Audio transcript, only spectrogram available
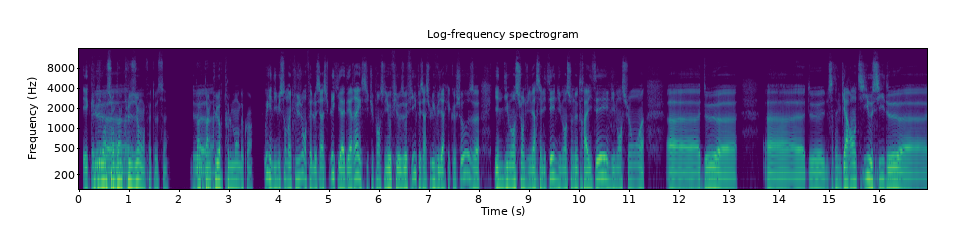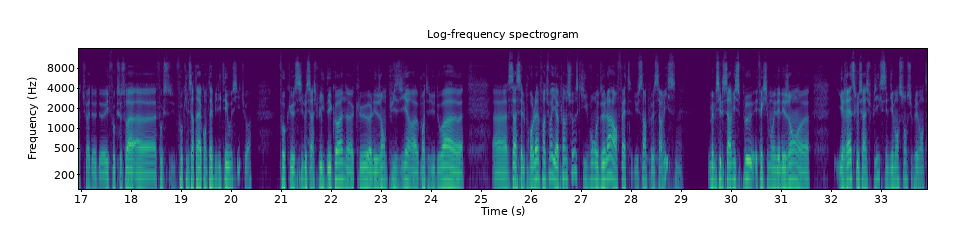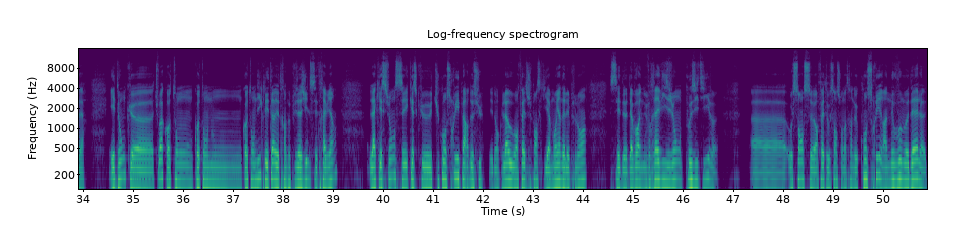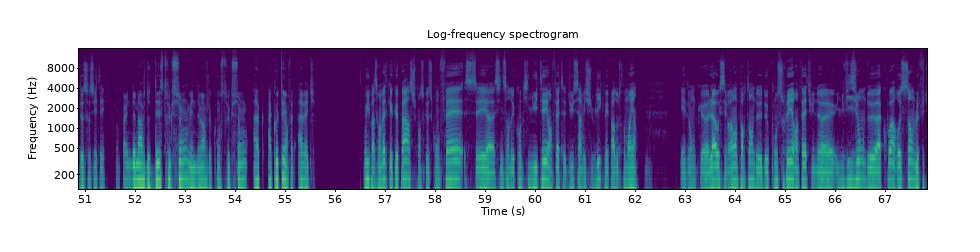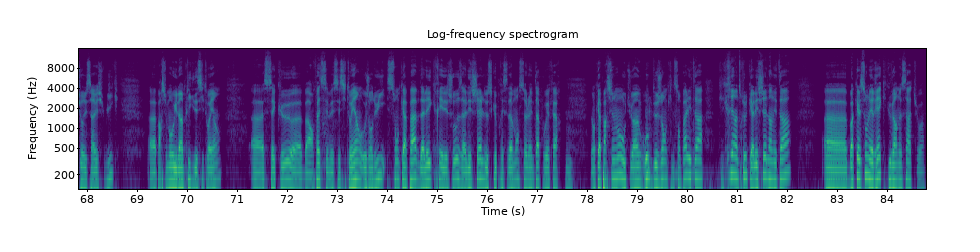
Et que dimension d'inclusion en fait aussi. D'inclure tout le monde, quoi. oui, il y a une dimension d'inclusion. En fait, le service public, il y a des règles. Si tu penses au niveau philosophique, le service public veut dire quelque chose. Il y a une dimension d'universalité, une dimension de neutralité, une dimension euh, de euh, euh, de une certaine garantie aussi de euh, tu vois de, de il faut que ce soit euh, faut faut qu'il y ait une certaine comptabilité aussi tu vois faut que si le service public déconne que les gens puissent dire pointer du doigt euh, euh, ça c'est le problème enfin tu vois il y a plein de choses qui vont au-delà en fait du simple service Mm. Même si le service peut effectivement aider les gens euh, il reste que le service public c'est une dimension supplémentaire et donc euh, tu vois quand on quand on quand on dit que l'État doit être un peu plus agile c'est très bien la question, c'est qu'est-ce que tu construis par-dessus? Et donc là où en fait, je pense qu'il y a moyen d'aller plus loin, c'est d'avoir une vraie vision positive, euh, au sens, en fait, au sens où on est en train de construire un nouveau modèle de société. Donc pas une démarche de destruction, mais une démarche de construction à côté, en fait, avec. Oui, parce qu'en fait, quelque part, je pense que ce qu'on fait, c'est euh, une sorte de continuité en fait du service public, mais par d'autres moyens. Et donc euh, là où c'est vraiment important de, de construire en fait une, euh, une vision de à quoi ressemble le futur du service public, euh, à partir du moment où il implique des citoyens, euh, c'est que euh, bah en fait ces, ces citoyens aujourd'hui sont capables d'aller créer des choses à l'échelle de ce que précédemment seul un État pouvait faire. Mm. Donc à partir du moment où tu as un groupe de gens qui ne sont pas l'État, qui créent un truc à l'échelle d'un État, euh, bah quelles sont les règles qui gouvernent ça, tu vois?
